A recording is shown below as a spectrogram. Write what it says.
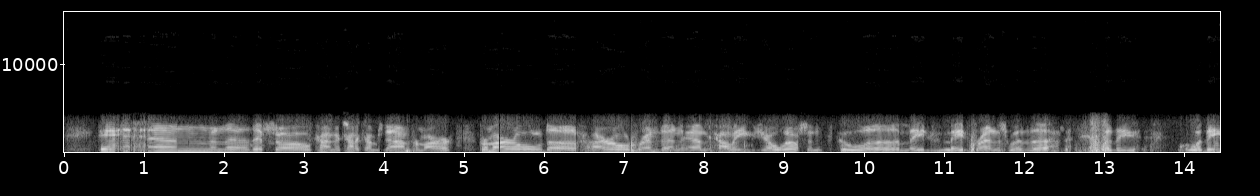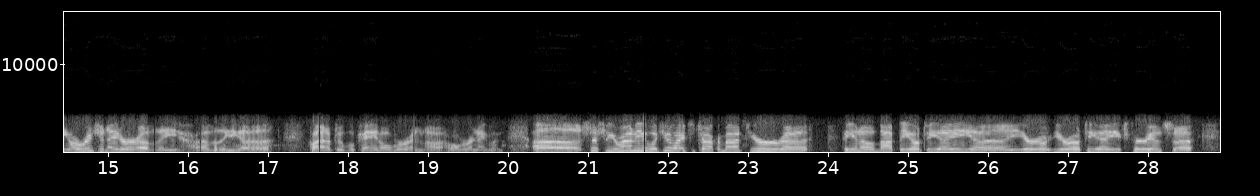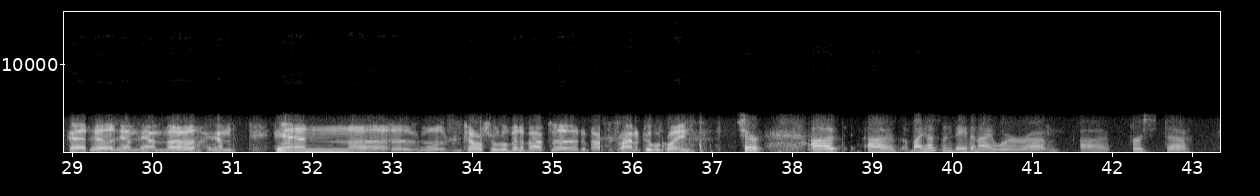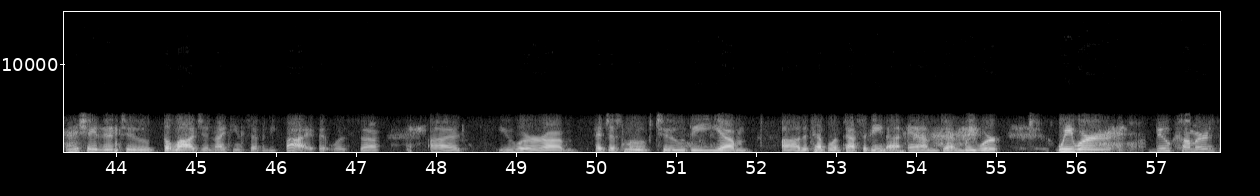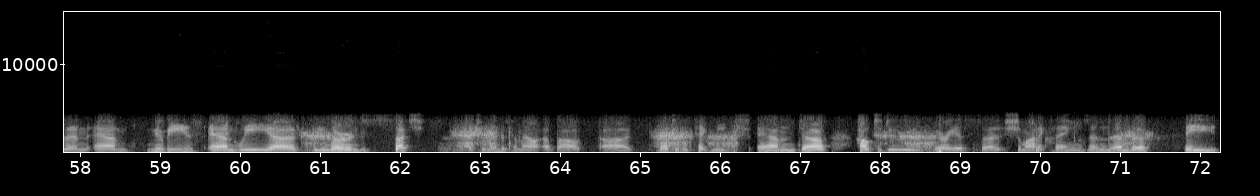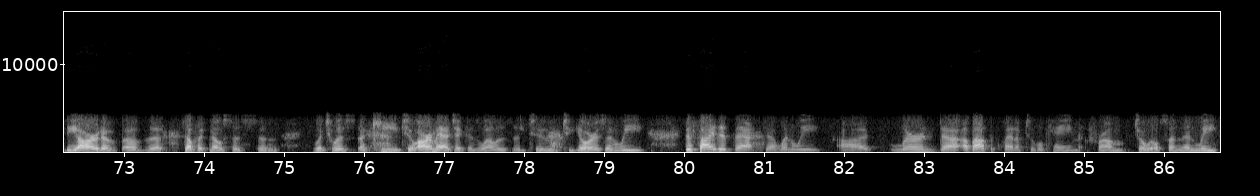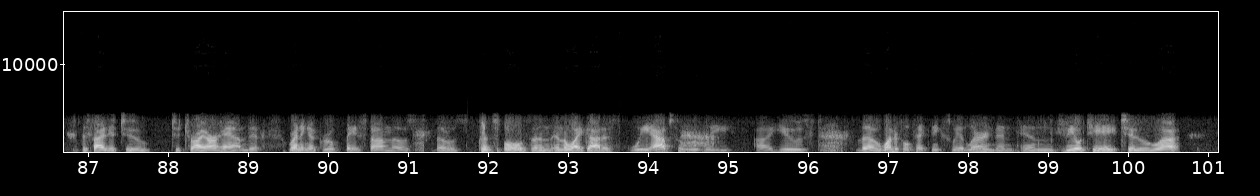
and uh, this all kind of kind of comes down from our from our old uh, our old friend and, and colleague Joe Wilson, who uh, made made friends with uh, with the with the originator of the of the uh, clan of over in uh, over in England. Uh, Sister Urania, would you like to talk about your uh, you know about the OTA uh, your your OTA experience uh, at, at and and uh, and and uh, tell us a little bit about uh, about the clan of Cain. Sure. Uh, uh, my husband Dave and I were um, uh, first uh, initiated into the lodge in 1975. It was uh, uh, you were um, had just moved to the um, uh, the temple in Pasadena, and and we were we were newcomers and and newbies, and we uh, we learned such a tremendous amount about uh, magical techniques and uh, how to do various uh, shamanic things and and the the the art of of the self hypnosis and which was a key to our magic as well as to to yours. And we decided that uh, when we uh, learned uh, about the clan of Tubal Cain from Joe Wilson and we decided to to try our hand at running a group based on those those principles and in the white goddess. We absolutely uh, used the wonderful techniques we had learned in in the OTA to uh,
